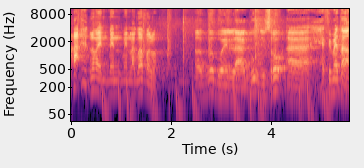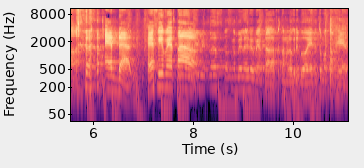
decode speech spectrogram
lu main main main lagu apa lu? Kalau gue bawain lagu justru uh, heavy metal. Edan, heavy metal, Jadi Beatles pas ngeband heavy metal, pertama lagu dibawain itu Motorhead.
